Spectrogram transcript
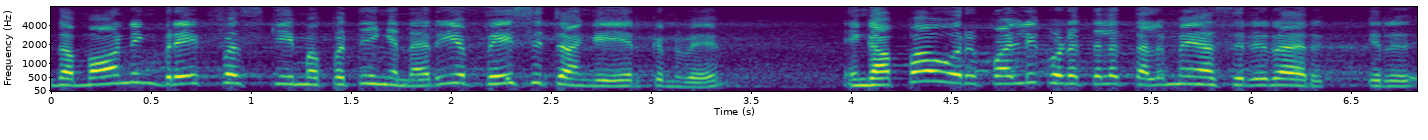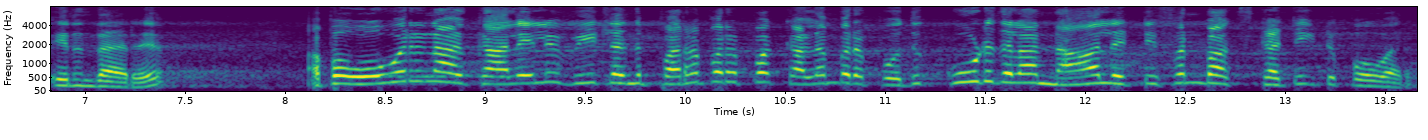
இந்த மார்னிங் பிரேக்ஃபாஸ்ட் ஸ்கீமை பற்றி இங்கே நிறைய பேசிட்டாங்க ஏற்கனவே. எங்கள் அப்பா ஒரு பள்ளிக்கூடத்தில் தலைமை ஆசிரியராக இருந்தார். அப்போ ஒவ்வொரு நாள் காலையிலும் வீட்டிலேருந்து பரபரப்பாக கிளம்புற போது கூடுதலாக நாலு டிஃபன் பாக்ஸ் கட்டிக்கிட்டு போவார்.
